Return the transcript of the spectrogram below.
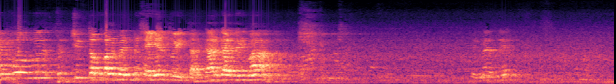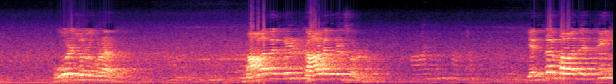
எப்போது திருச்சித்தம்பலம் என்று கையெழுத்து வைத்தார். யாருக்கா தெரியுமா? என்னது? ஊரை சொல்லக்கூடாது. மாதங்கள் காலங்கள் சொல்லணும். எந்த மாதத்தில்?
